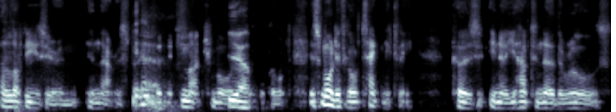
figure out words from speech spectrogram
a lot easier in in that respect, yeah. but it's much more yeah. difficult. It's more difficult technically because you know you have to know the rules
